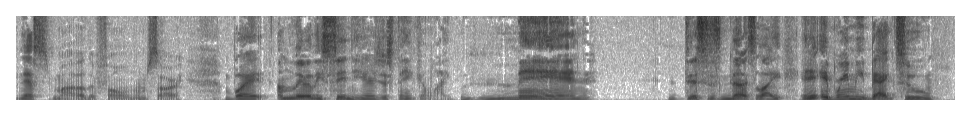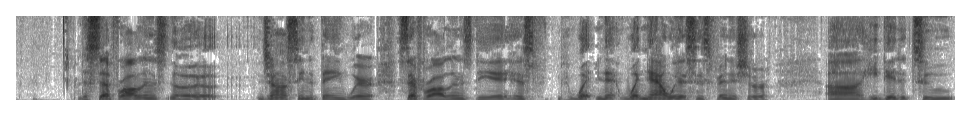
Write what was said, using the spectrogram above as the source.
That's my other phone. I'm sorry, but I'm literally sitting here just thinking, like, man this is nuts. Like it, it bring me back to the Seth Rollins uh, John Cena thing where Seth Rollins did his what what now is his finisher. Uh, he did it to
